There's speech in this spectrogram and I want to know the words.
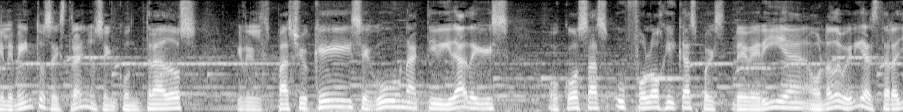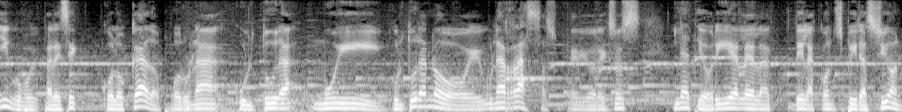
elementos extraños encontrados en el espacio que, según actividades o cosas ufológicas, pues debería o no debería estar allí, porque parece colocado por una cultura muy, cultura no, eh, una raza superior. Eso es la teoría de la, de la conspiración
